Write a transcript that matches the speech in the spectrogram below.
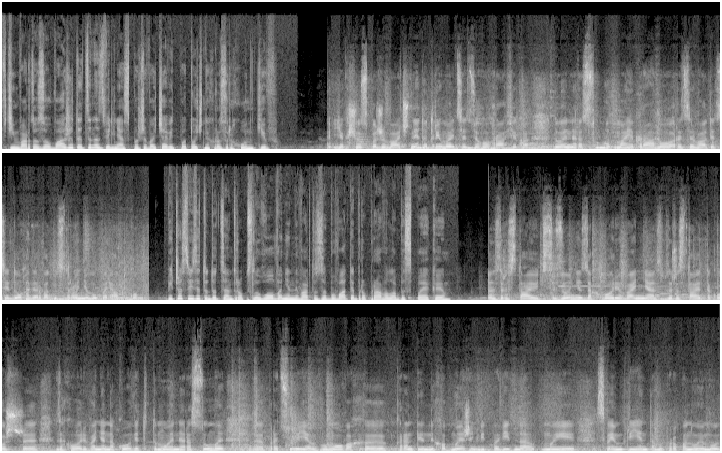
Втім, варто зауважити, це не звільняє споживача від поточних розрахунків. Якщо споживач не дотримується цього графіка, то енергосуми має право розірвати цей договір в односторонньому порядку. Під час візиту до центру обслуговування не варто забувати про правила безпеки. Зростають сезонні захворювання, зростають також е, захворювання на ковід, тому енеросуми е, працює в умовах е, карантинних обмежень. Відповідно, ми своїм клієнтам пропонуємо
